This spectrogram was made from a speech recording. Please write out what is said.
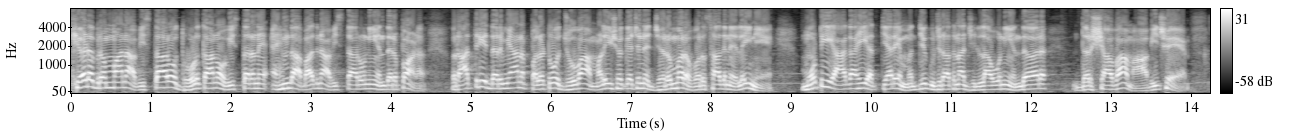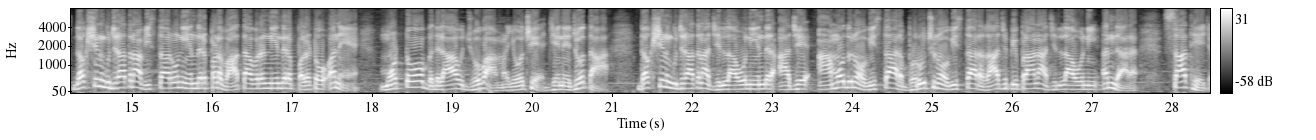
ખેડ બ્રહ્માના વિસ્તારો, ધોળકાનો વિસ્તાર અને અહેમદાબાદના વિસ્તારોની અંદર પણ રાત્રિ દરમિયાન પલટો જોવા મળી શકે છે અને ઝરમર વરસાદને લઈને મોટી આગાહી અત્યારે મધ્ય ગુજરાતના જિલ્લાઓની અંદર દર્શાવવામાં આવી છે. દક્ષિણ ગુજરાતના વિસ્તારોની અંદર પણ વાતાવરણની અંદર પલટો અને મોટો બદલાવ જોવા મળ્યો છે. જેને જોતા દક્ષિણ ગુજરાતના જિલ્લાઓની અંદર આજે આમોદનો વિસ્તાર, ભરૂચનો વિસ્તાર, રાજપીપળાના જિલ્લાઓની અંદર સાથે જ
